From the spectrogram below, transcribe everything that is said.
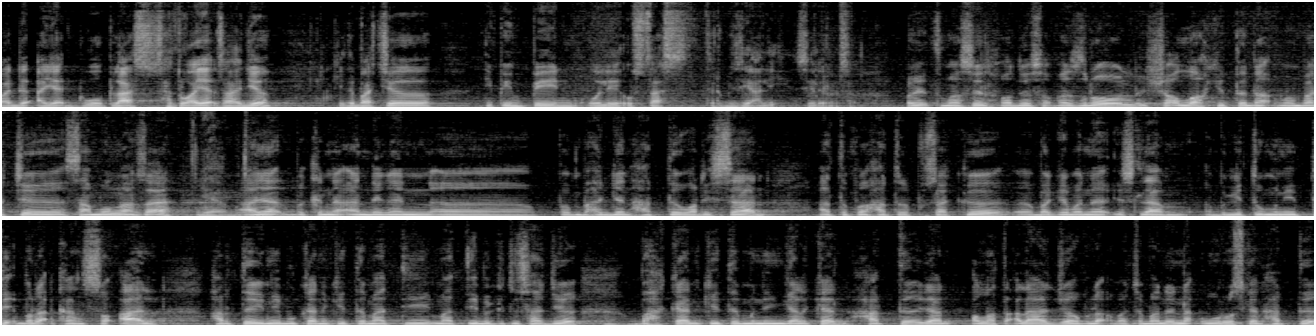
pada ayat 12. Satu ayat sahaja kita baca dipimpin oleh Ustaz Tirmizi Ali. Silakan Ustaz. Baik, terima kasih Fadil Ustaz Fazrul. InsyaAllah kita nak membaca sambungan Ustaz. eh. Ya, betul. Ayat berkenaan dengan uh, pembahagian harta warisan ataupun harta pusaka. Uh, bagaimana Islam begitu menitik beratkan soal harta ini bukan kita mati, mati begitu saja. Mhm. Bahkan kita meninggalkan harta yang Allah Ta'ala ajar pula macam mana nak uruskan harta.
